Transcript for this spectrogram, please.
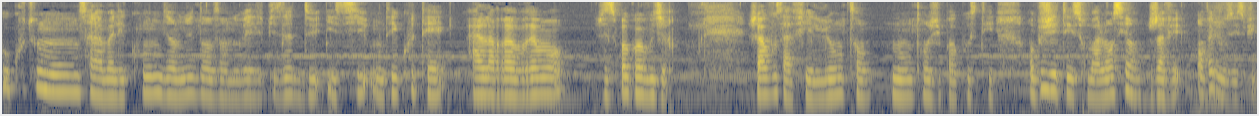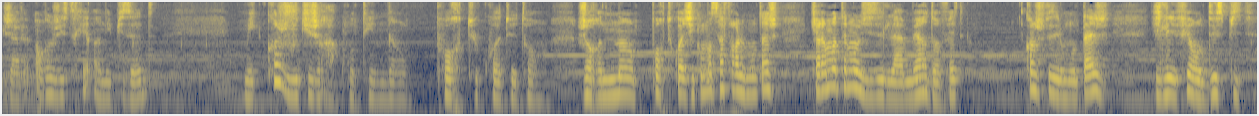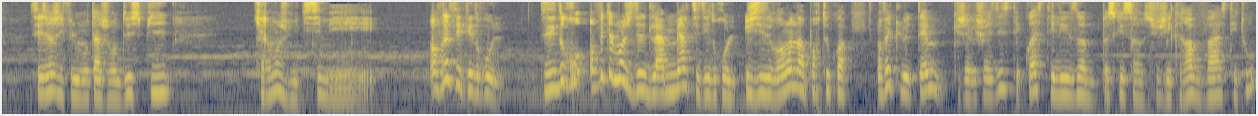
Coucou tout le monde, salam alaikum, bienvenue dans un nouvel épisode de Ici on t'écoutait. Alors euh, vraiment, je sais pas quoi vous dire. J'avoue, ça fait longtemps, longtemps j'ai pas posté. En plus, j'étais sur ma l'ancien. J'avais, en fait, je vous explique, j'avais enregistré un épisode. Mais quand je vous dis, je racontais n'importe quoi dedans. Genre n'importe quoi. J'ai commencé à faire le montage carrément tellement je disais de la merde en fait. Quand je faisais le montage, je l'ai fait en deux spies. C'est-à-dire, j'ai fait le montage en deux spies. Carrément, je me disais, mais en vrai, c'était drôle. C'était drôle. En fait, tellement je disais de la merde, c'était drôle. Je disais vraiment n'importe quoi. En fait, le thème que j'avais choisi, c'était quoi? C'était les hommes. Parce que c'est un sujet grave vaste et tout.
